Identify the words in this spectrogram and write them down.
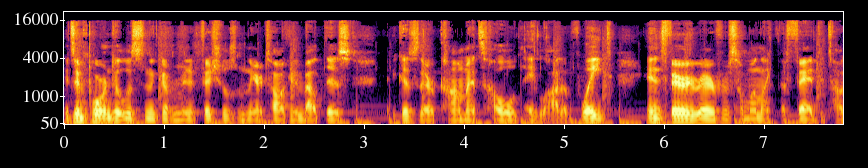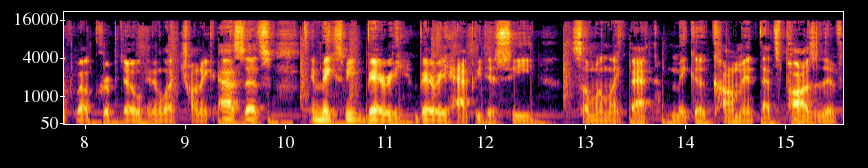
It's important to listen to government officials when they are talking about this because their comments hold a lot of weight. And it's very rare for someone like the Fed to talk about crypto and electronic assets. It makes me very, very happy to see someone like that make a comment that's positive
